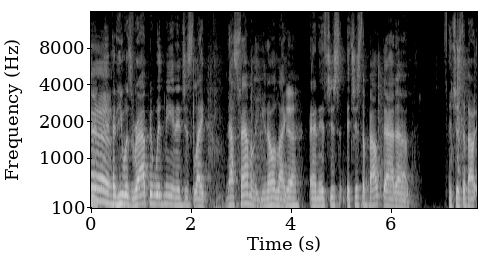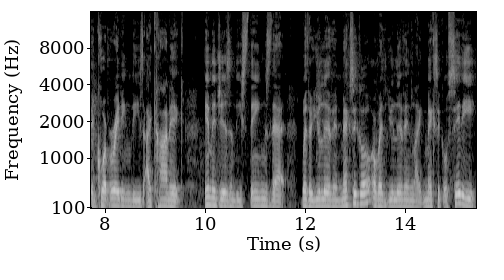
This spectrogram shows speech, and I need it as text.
and, and he was rapping with me, and it just like, that's family, you know, like, Yeah. and it's just it's just about that. uh it's just about incorporating these iconic images and these things that whether you live in Mexico or whether you live in like Mexico City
